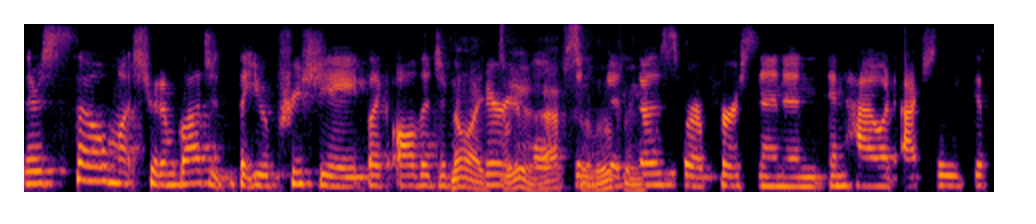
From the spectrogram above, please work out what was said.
there's so much to it. I'm glad you, that you appreciate like all the different no, I do. Absolutely. it does for a person and and how it actually gets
